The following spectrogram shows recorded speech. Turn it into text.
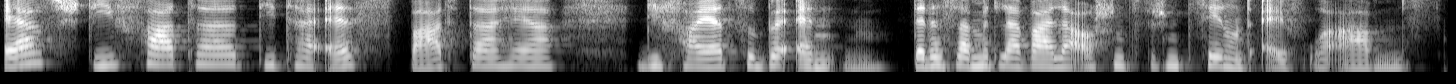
Erst Stiefvater Dieter S. bat daher, die Feier zu beenden, denn es war mittlerweile auch schon zwischen 10 und 11 Uhr abends.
